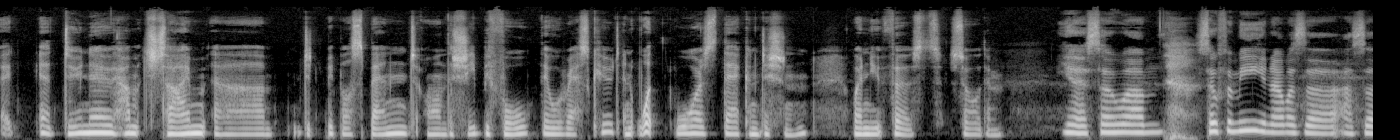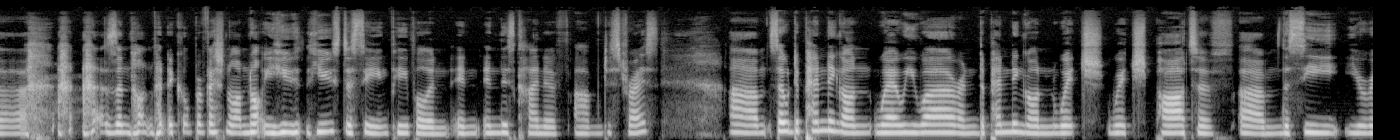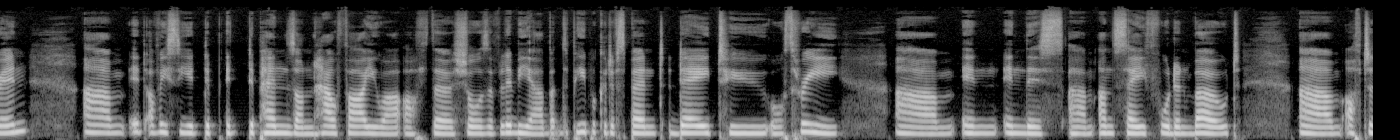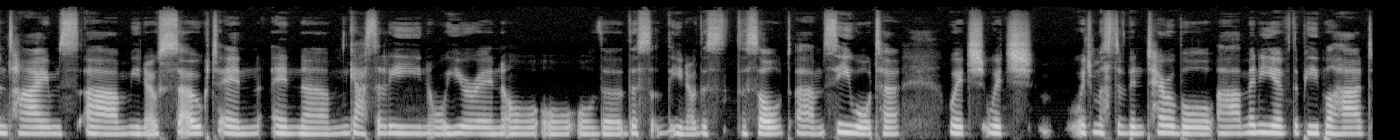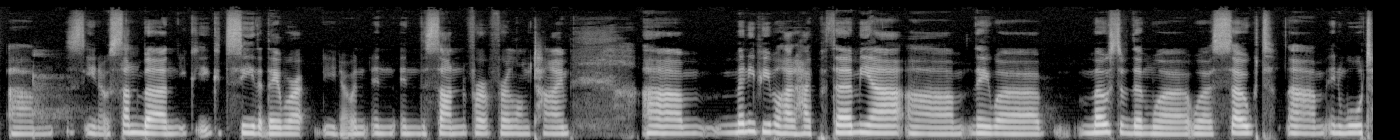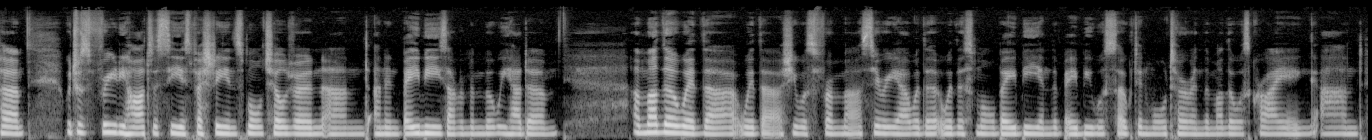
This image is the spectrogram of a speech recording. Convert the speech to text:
Uh, uh, do you know how much time uh, did people spend on the ship before they were rescued, and what was their condition when you first saw them? Yeah, so um, so for me, you know, as a as a as a non medical professional, I'm not u- used to seeing people in in in this kind of um, distress. Um, so depending on where we were and depending on which which part of um, the sea you're in, Um, it obviously it, de- it depends on how far you are off the shores of Libya, but the people could have spent a day, two, or three um, in in this um, unsafe wooden boat. Um, oftentimes, you know, soaked in in gasoline or urine or, or, or the the you know the the salt seawater, which which which must have been terrible. Uh, many of the people had, um, you know, sunburn. You, you, could see that they were, you know, in, in, in the sun for, for a long time. Um, many people had hypothermia. Um, they were, most of them were were soaked um, in water, which was really hard to see, especially in small children and and in babies. I remember we had um, a mother with uh, with uh, she was from uh, Syria with a with a small baby, and the baby was soaked in water, and the mother was crying. And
